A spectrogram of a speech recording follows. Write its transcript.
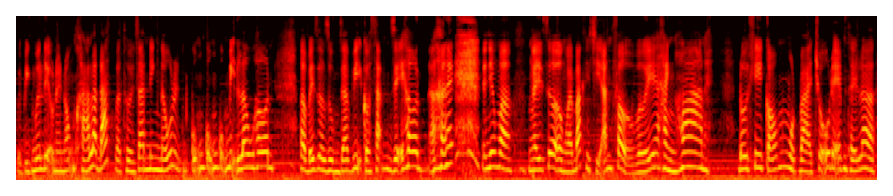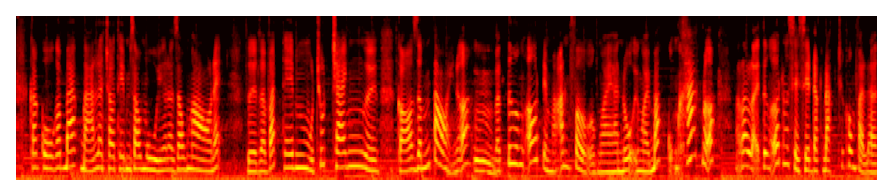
bởi vì nguyên liệu này nó cũng khá là đắt và thời gian ninh nấu cũng cũng cũng bị lâu hơn và bây giờ dùng gia vị có sẵn dễ hơn đấy nhưng mà ngày xưa ở ngoài Bắc thì chỉ ăn phở với hành hoa này đôi khi có một vài chỗ để em thấy là các cô các bác bán là cho thêm rau mùi hay là rau ngò đấy. Rồi là vắt thêm một chút chanh rồi có giấm tỏi nữa. Ừ. và tương ớt để mà ăn phở ở ngoài Hà Nội ngoài Bắc cũng khác nữa. Đó là loại tương ớt nó sệt sệt đặc đặc chứ không phải là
